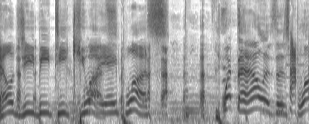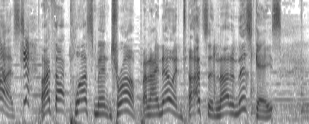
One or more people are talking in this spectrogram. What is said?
LGBTQIA plus. What the hell is this plus? I thought plus meant Trump, and I know it doesn't, not in this case.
